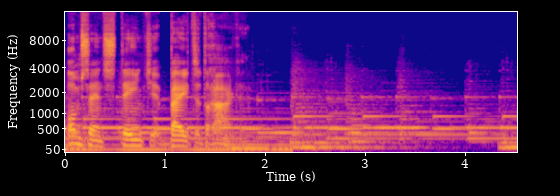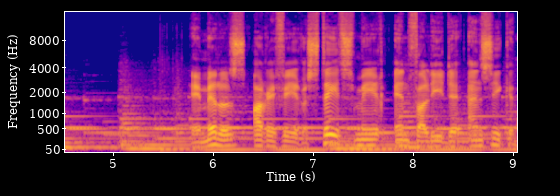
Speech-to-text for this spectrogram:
om zijn steentje bij te dragen. Inmiddels arriveren steeds meer invaliden en zieken.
